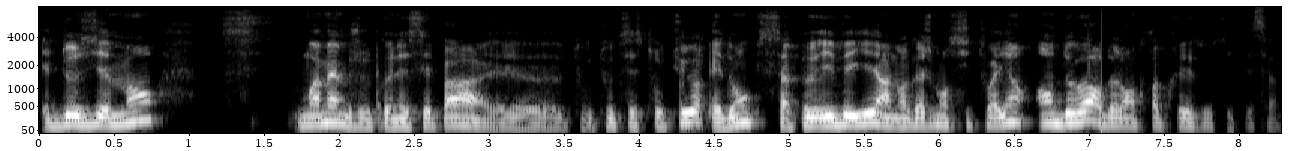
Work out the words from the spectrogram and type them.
Et deuxièmement, moi-même, je ne connaissais pas euh, toutes ces structures, et donc ça peut éveiller un engagement citoyen en dehors de l'entreprise aussi. C'est ça.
